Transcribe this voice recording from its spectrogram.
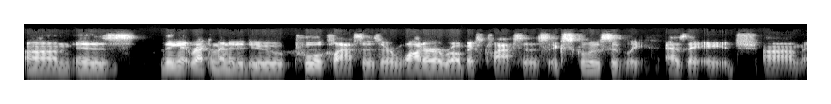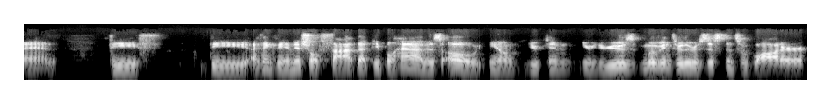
um, is they get recommended to do pool classes or water aerobics classes exclusively as they age. Um, and the the I think the initial thought that people have is, oh, you know, you can you're, you're use, moving through the resistance of water.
